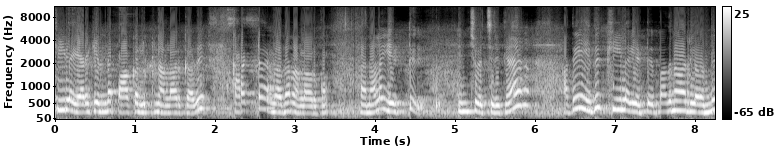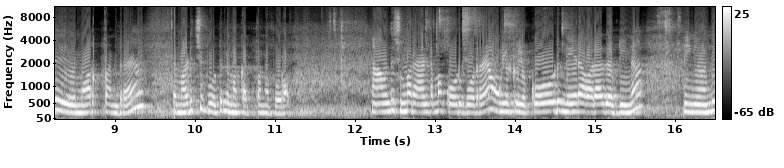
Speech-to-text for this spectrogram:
கீழே இறக்கி இருந்தால் பார்க்க லுக் நல்லா இருக்காது. கரெக்டாக இருந்தால் தான் நல்லாயிருக்கும் அதனால் எட்டு இன்ச் வச்சுருக்கேன். அதே இது கீழே எட்டு பதினாறில் வந்து மார்க் பண்ணுறேன் இதை மடித்து போட்டு நம்ம கட் பண்ண போகிறோம் நான் வந்து சும்மா ரேண்டமாக கோடு போடுறேன். உங்களுக்கு கோடு நேராக வராது அப்படின்னா நீங்கள் வந்து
